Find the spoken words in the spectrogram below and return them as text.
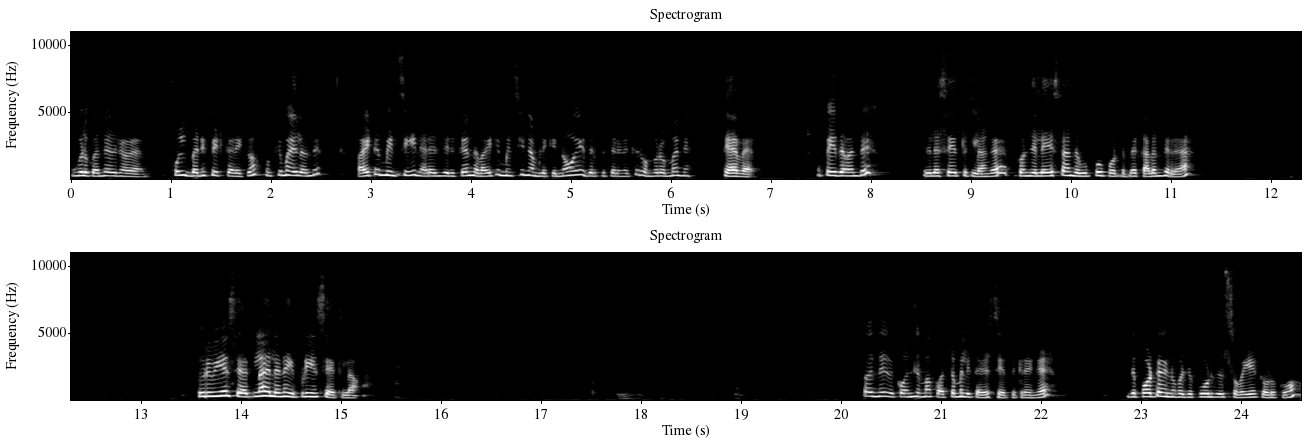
உங்களுக்கு வந்து அதில் ஃபுல் பெனிஃபிட் கிடைக்கும். முக்கியமாக இதில் வந்து வைட்டமின் சி நிறைஞ்சிருக்கு. அந்த வைட்டமின் சி நம்மளுக்கு நோய் எதிர்ப்பு திறனுக்கு ரொம்ப ரொம்ப தேவை. இப்போ இதை வந்து இதில் சேர்த்துக்கலாங்க. கொஞ்சம் லேசாக அந்த உப்பு போட்டதை கலந்துறேன். துருவியும் சேர்க்கலாம் இல்லைன்னா இப்படியும் சேர்க்கலாம். இப்போ வந்து இது கொஞ்சமாக கொத்தமல்லி தழை சேர்த்துக்கிறேங்க. இது போட்டால் இன்னும் கொஞ்சம் கூடுதல் சுவையை கொடுக்கும்.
